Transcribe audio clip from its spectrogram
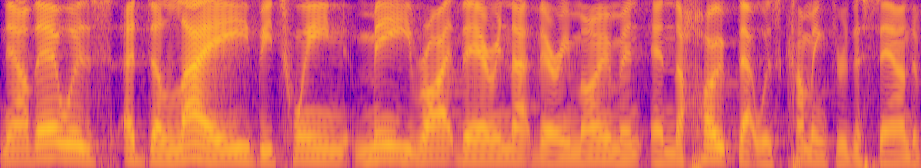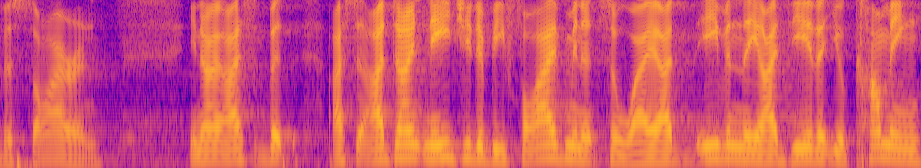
Now, there was a delay between me right there in that very moment and the hope that was coming through the sound of a siren. You know, I, but I said, I don't need you to be five minutes away. I, even the idea that you're coming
